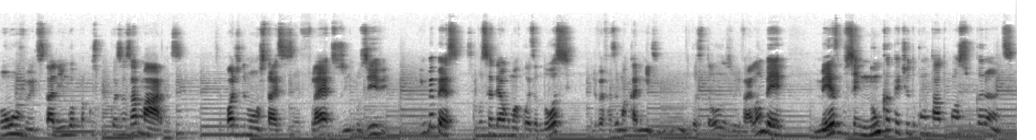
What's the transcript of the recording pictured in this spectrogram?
ou movimentos da língua para cuspir coisas amargas. Você pode demonstrar esses reflexos, inclusive, em bebês. Se você der alguma coisa doce, ele vai fazer uma carinha de hum, gostoso e vai lamber, mesmo sem nunca ter tido contato com açúcar antes.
